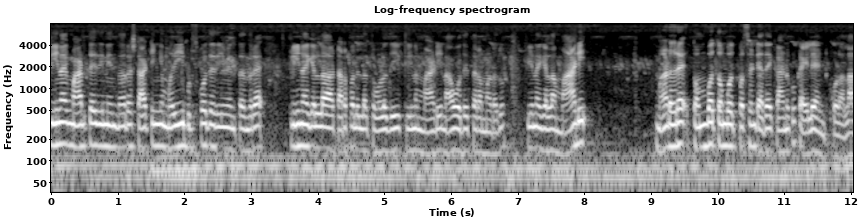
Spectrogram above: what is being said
ಕ್ಲೀನಾಗಿ ಮಾಡ್ತಾ ಇದ್ದೀನಿ ಅಂತಂದರೆ ಸ್ಟಾರ್ಟಿಂಗ್ಗೆ ಮರಿ ಬಿಡಿಸ್ಕೋತಾ ಇದ್ದೀವಿ ಅಂತಂದರೆ ಕ್ಲೀನಾಗೆಲ್ಲ ಟರ್ಪಲೆಲ್ಲ ತೊಳೆದು ಕ್ಲೀನಾಗಿ ಮಾಡಿ ನಾವು ಅದೇ ಥರ ಮಾಡೋದು. ಕ್ಲೀನಾಗೆಲ್ಲ ಮಾಡಿ, ಮಾಡಿದ್ರೆ ತೊಂಬತ್ತೊಂಬತ್ತು ಪರ್ಸೆಂಟ್ ಅದೇ ಕಾರಣಕ್ಕೂ ಕಾಯಿಲೆ ಅಂಟ್ಕೊಳ್ಳಲ್ಲ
